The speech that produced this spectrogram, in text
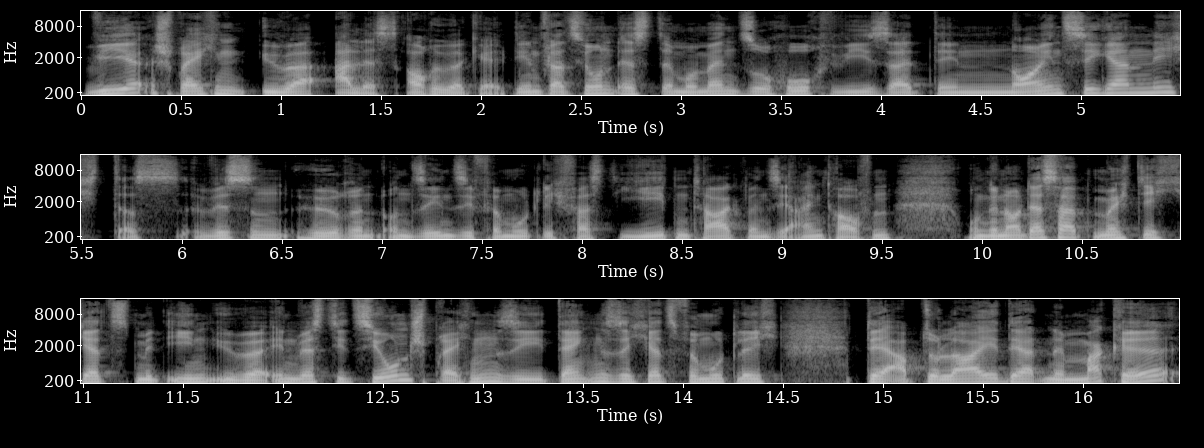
Wir sprechen über alles, auch über Geld. Die Inflation ist im Moment so hoch wie seit den 90ern nicht. Das wissen, hören und sehen Sie vermutlich fast jeden Tag, wenn Sie einkaufen. Und genau deshalb möchte ich jetzt mit Ihnen über Investitionen sprechen. Sie denken sich jetzt vermutlich, der Abdullahi, der hat eine Macke.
